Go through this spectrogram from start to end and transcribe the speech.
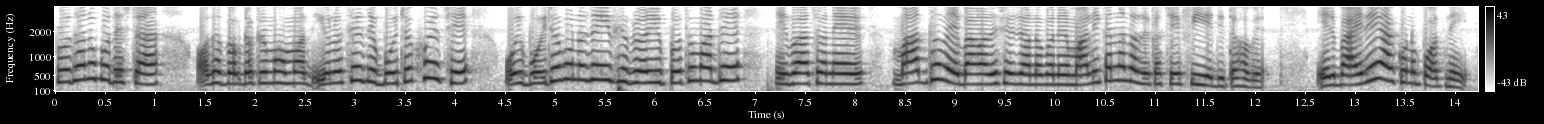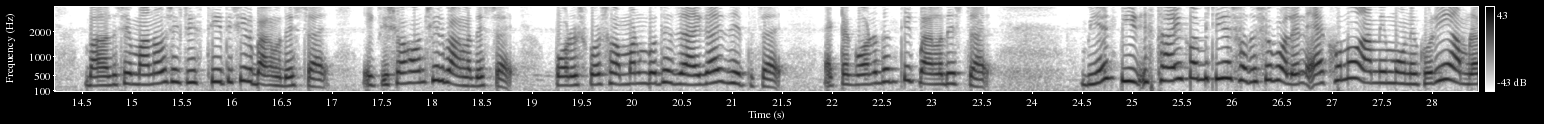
প্রধান উপদেষ্টা অধ্যাপক ডক্টর মোহাম্মদ ইউনুসের যে বৈঠক হয়েছে, ওই বৈঠক অনুযায়ী ফেব্রুয়ারির প্রথমার্ধে নির্বাচনের মাধ্যমে বাংলাদেশের জনগণের মালিকানা তাদের কাছে ফিরিয়ে দিতে হবে। এর বাইরে আর কোনো পথ নেই। বাংলাদেশের মানুষ একটি স্থিতিশীল বাংলাদেশ চায়, একটি সহনশীল বাংলাদেশ চায়। পরস্পর সম্মানবোধের জায়গায় যেতে চায়। একটা গণতান্ত্রিক বাংলাদেশ চায়। বিএনপির স্থায়ী কমিটির সদস্য বলেন এখনও আমি মনে করি আমরা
